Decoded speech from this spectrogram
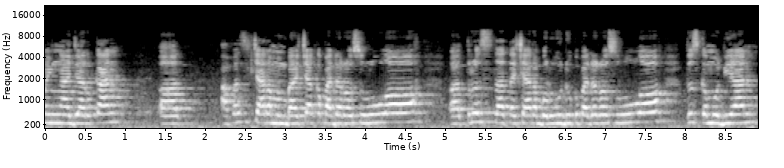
mengajarkan eh, apa sih cara membaca kepada Rasulullah, eh, terus tata cara berwudu kepada Rasulullah, terus kemudian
